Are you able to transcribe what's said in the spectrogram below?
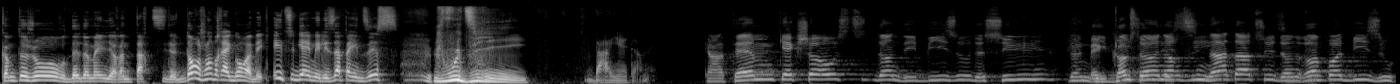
Comme toujours, dès demain, il y aura une partie de Donjon Dragon avec Etu Game et les appendices. Je vous dis bye Internet. Quand t'aimes quelque chose, tu donnes des bisous dessus. Mais comme c'est un ordinateur, tu donneras pas de bisous.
